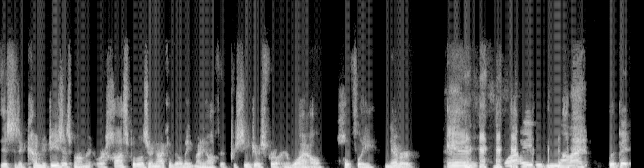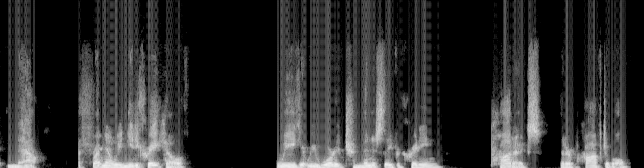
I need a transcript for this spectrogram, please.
this is a come to Jesus moment where hospitals are not going to be able to make money off of procedures for a while, hopefully never. And why not flip it now? Right now, we need to create health. We get rewarded tremendously for creating products that are profitable,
